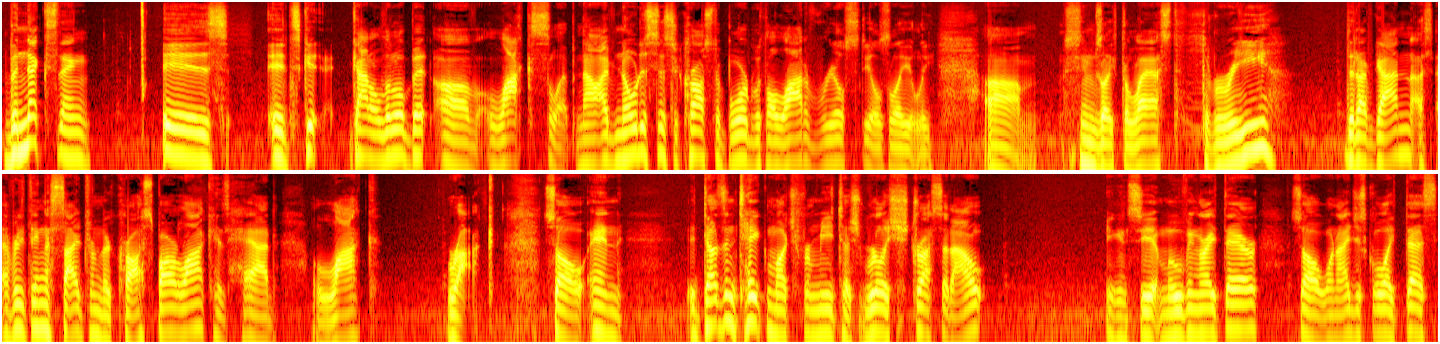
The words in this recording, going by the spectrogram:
the next thing is it's get got a little bit of lock slip. Now, I've noticed this across the board with a lot of real steels lately. Um, seems like the last three that I've gotten, everything aside from their crossbar lock has had lock rock. So, and it doesn't take much for me to really stress it out. You can see it moving right there. So when I just go like this,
